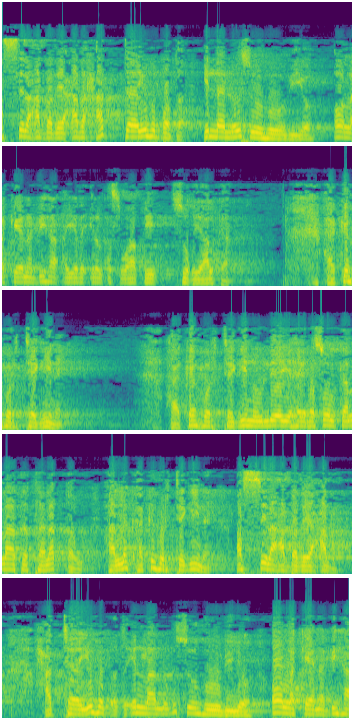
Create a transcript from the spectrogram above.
asilca badeecada xataa yuhbata ilaa loo soo hoobiyo oo la keena biha ayada ila alaswaaqi suuqyaalka. Ha ka hortegina ha ka horteginuu leeyahay rasuulka laa tatalaqaw. Ha ka hortegina asilca badeecada xataa yuhbata ilaa lagu soo hoobiyo oo la keena biha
